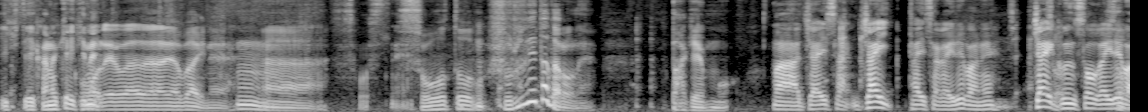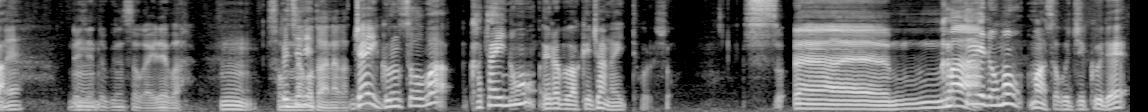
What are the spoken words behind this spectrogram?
生きていかなきゃいけないこ。れはやばいね。あそうですねー。相当、震えただろうね。馬券も。まあ、ジャイさん、ジャイ大佐がいればね。ジャイ軍曹がいれば。そうね。レジェンド軍曹がいれば。うん。そんなことはなかったジャイ軍曹は、硬いのを選ぶわけじゃないってことでしょ。そえー、まあ硬い、のも、まあそこ軸で。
